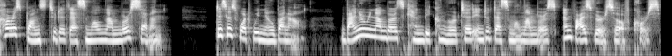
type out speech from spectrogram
corresponds to the decimal number 7. This is what we know by now. Binary numbers can be converted into decimal numbers and vice versa, of course.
